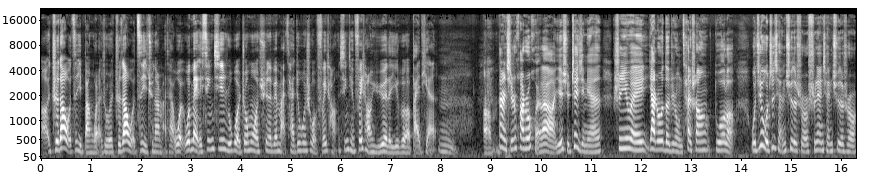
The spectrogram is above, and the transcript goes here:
呃，直到我自己搬过来住，直到我自己去那儿买菜，我我每个星期如果周末去那边买菜，就会是我非常心情非常愉悦的一个白天。嗯嗯，但是其实话说回来啊，也许这几年是因为亚洲的这种菜商多了。我记得我之前去的时候，十年前去的时候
